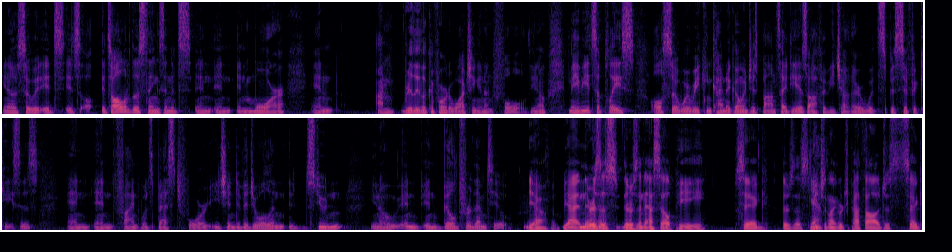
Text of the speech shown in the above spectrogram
you know, so it, it's it's it's all of those things and it's in in, in more. And I'm really looking forward to watching it unfold. You know, maybe it's a place also where we can kind of go and just bounce ideas off of each other with specific cases and and find what's best for each individual and uh, student. You know, and, and build for them too. Yeah, yeah, and there's a s- there's an SLP SIG. There's a speech Yeah. and language pathologist SIG,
